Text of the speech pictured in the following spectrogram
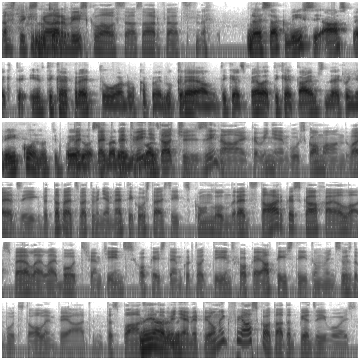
Tas tik skarbi nu, tad... izklausās ārprāts. Nu, es saku, visi aspekti ir tikai pret to, nu, kāpēc nu, reāli nu, tikai spēlē, tikai tā iemesla dēļ, ka viņi rīko. Nu, tipu, bet, bet, bet viņi maz... taču zināja, ka viņiem būs komanda vajadzīga. Bet tāpēc viņiem netika uztaisīts Kunlu un Red Star, kas KHL spēlē, lai būtu šiem ķīnas hokeistiem, kur to ķīnas hokeju attīstītu un viņus uzdabūtu to olimpiādu. Tas plāns nu, jā, bet... viņiem ir pilnīgi fiasko tātad piedzīvojis.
